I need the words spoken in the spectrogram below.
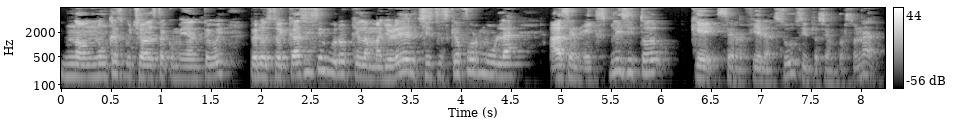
no, nunca he escuchado a esta comediante, güey, pero estoy casi seguro que la mayoría de los chistes que formula hacen explícito que se refiere a su situación personal.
